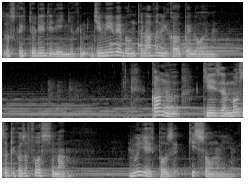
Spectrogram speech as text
lo scricchiolio di legno che gemeva e brontolava nel corpo enorme. Connor chiese al mostro che cosa fosse, ma lui gli rispose: Chi sono io?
